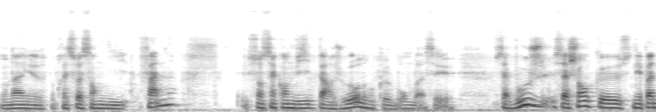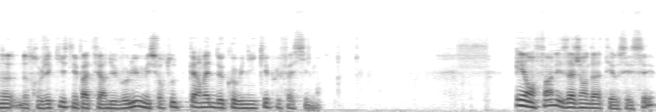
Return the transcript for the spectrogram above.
On a à peu près 70 fans. 150 visites par jour, donc bon, bah, ça bouge, sachant que ce n'est pas notre objectif n'est pas de faire du volume, mais surtout de permettre de communiquer plus facilement. Et enfin, les agendas TOCC.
